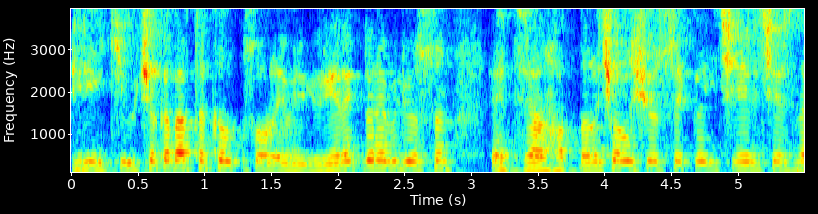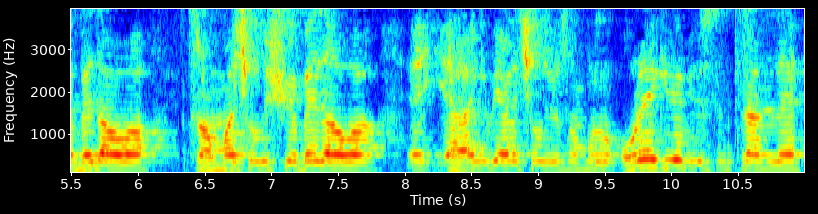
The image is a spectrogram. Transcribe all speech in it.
1'e 2 3'e kadar takıl. Sonra evine yürüyerek dönebiliyorsun. E, tren hatları çalışıyor sürekli içeri içerisinde bedava. Tramvay çalışıyor bedava. E, herhangi bir yerde çalışıyorsan buradan oraya gidebilirsin trenle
